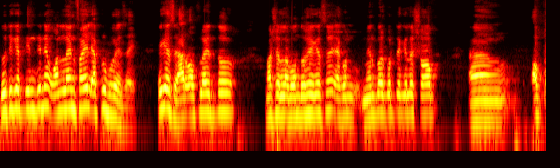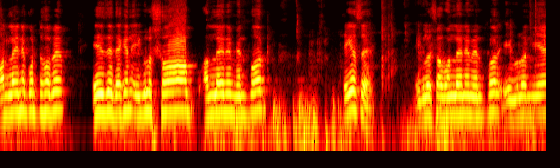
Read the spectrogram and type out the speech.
দুই থেকে তিন দিনে অনলাইন ফাইল অ্যাপ্রুভ হয়ে যায়। ঠিক আছে? আর অফলাইন তো মার্শাল্লাহ বন্ধ হয়ে গেছে। এখন মেন পাওয়ার করতে গেলে সব অনলাইনে করতে হবে। এই যে দেখেন, এগুলো সব অনলাইনে মেন পাওয়ার ঠিক আছে? এগুলো সব অনলাইনে মেন পাওয়ার এগুলো নিয়ে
